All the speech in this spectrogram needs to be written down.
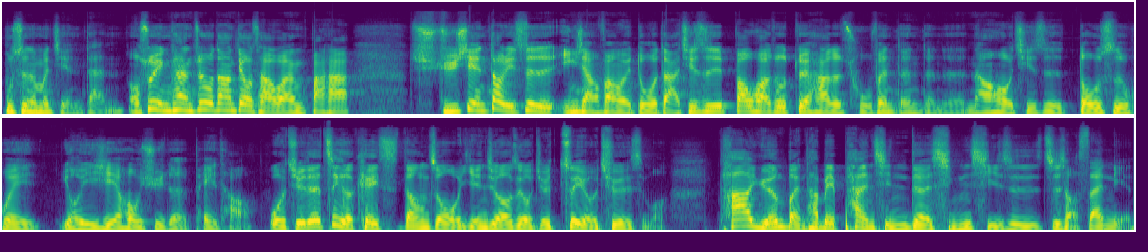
不是那么简单哦。所以你看，最后当调查完，把它局限到底是影响范围多大，其实包括说对他的处分等等的，然后其实都是会有一些后续的配套。我觉得这个 case 当中，我研究到最后，我觉得最有趣的是什么？他原本他被判刑的刑期是至少三年，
